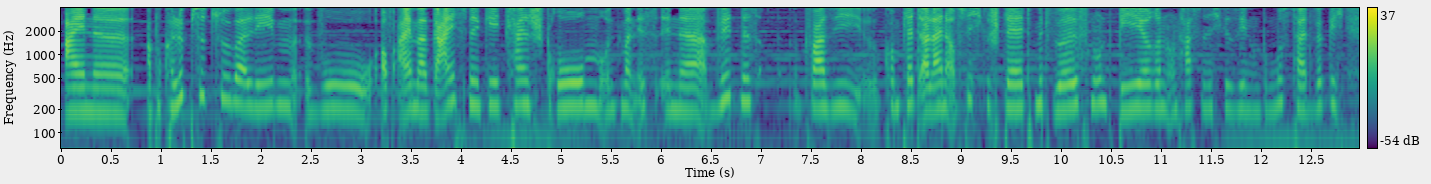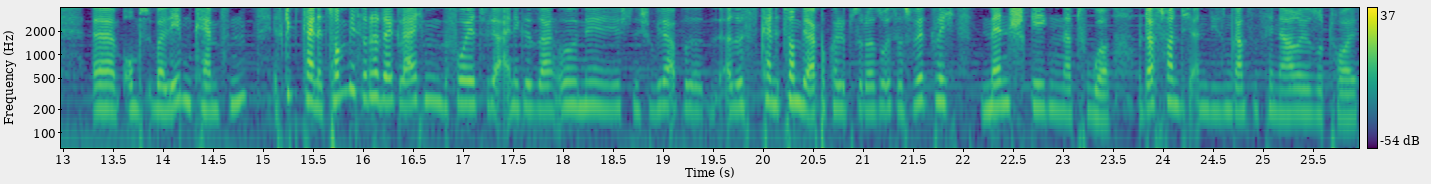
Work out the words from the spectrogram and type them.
eine Apokalypse zu überleben, wo auf einmal gar nichts mehr geht, kein Strom und man ist in der Wildnis quasi äh, komplett alleine auf sich gestellt mit Wölfen und Bären und hast du nicht gesehen und du musst halt wirklich äh, ums Überleben kämpfen. Es gibt keine Zombies oder dergleichen, bevor jetzt wieder einige sagen, oh nee, ist nicht schon wieder, also es ist keine Zombie-Apokalypse oder so, es ist wirklich Mensch gegen Natur und das fand ich an diesem ganzen Szenario so toll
